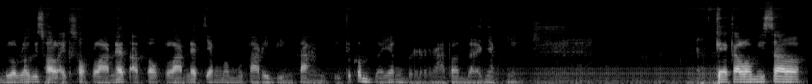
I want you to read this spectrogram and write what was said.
Belum lagi soal eksoplanet atau planet yang memutari bintang gitu. itu kebayang berapa banyaknya. Kayak kalau misal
